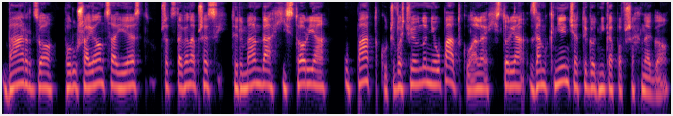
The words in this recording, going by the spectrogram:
bardzo poruszająca jest przedstawiona przez Tyrmanda historia upadku, czy właściwie no nie upadku, ale historia zamknięcia tygodnika powszechnego.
